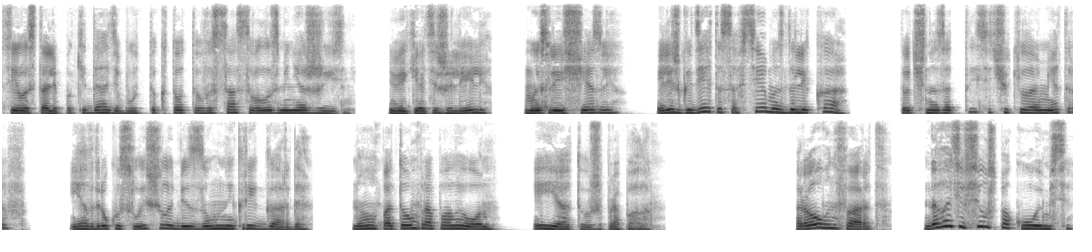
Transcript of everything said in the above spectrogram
Силы стали покидать, будто кто-то высасывал из меня жизнь. Веки отяжелели, мысли исчезли, и лишь где-то совсем издалека, точно за тысячу километров, я вдруг услышала безумный крик Гарда. Но потом пропал и он, и я тоже пропала. Роуэн Фаррет, давайте все успокоимся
